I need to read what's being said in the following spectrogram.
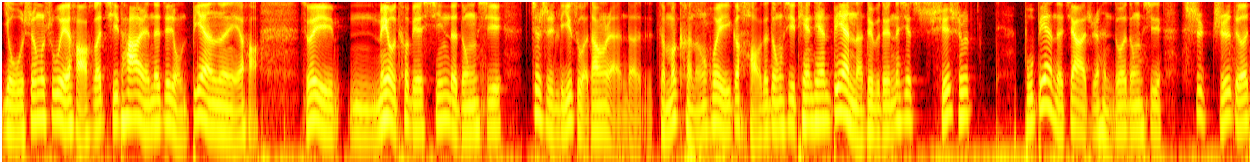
有声书也好，和其他人的这种辩论也好，所以嗯，没有特别新的东西。这是理所当然的，怎么可能会一个好的东西天天变呢？对不对？那些其实不变的价值，很多东西是值得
